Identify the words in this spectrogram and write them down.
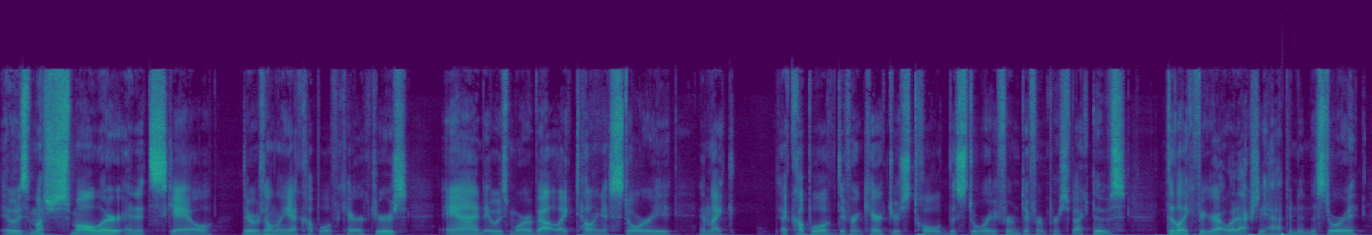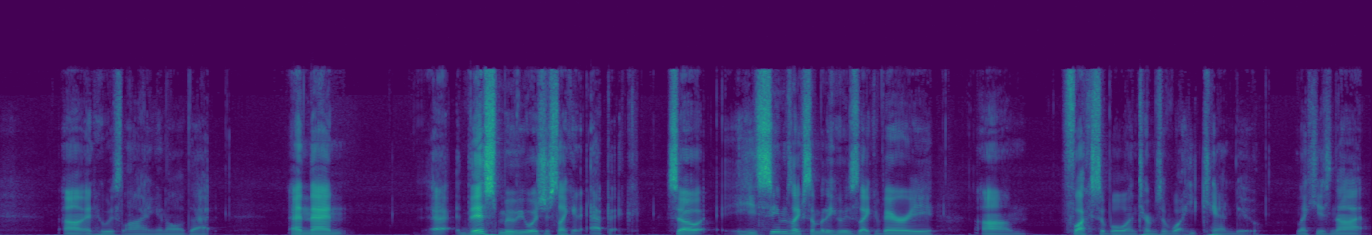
it was much smaller in its scale. There was only a couple of characters, and it was more about like telling a story and like a couple of different characters told the story from different perspectives to like figure out what actually happened in the story uh, and who was lying and all of that. And then uh, this movie was just like an epic. So he seems like somebody who is like very um, flexible in terms of what he can do. Like he's not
